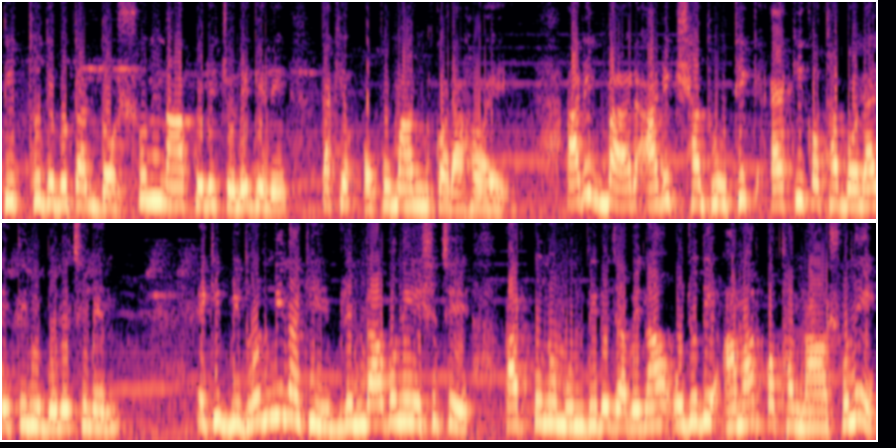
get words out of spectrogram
তীর্থ দেবতার দর্শন না করে চলে গেলে তাকে অপমান করা হয়। আরেকবার আরেক সাধু ঠিক একই কথা বলায় তিনি বলেছিলেন, এ কি বিধর্মী নাকি? বৃন্দাবনে এসেছে, আর কোনো মন্দিরে যাবে না। ও যদি আমার কথা না শোনে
